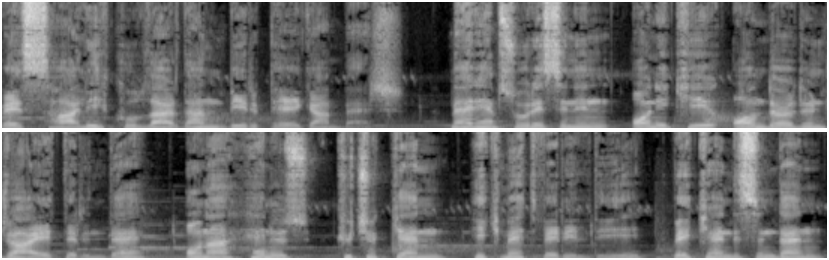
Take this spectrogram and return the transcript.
ve salih kullardan bir peygamber. Meryem suresinin 12-14. ayetlerinde ona henüz küçükken hikmet verildiği ve kendisinden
